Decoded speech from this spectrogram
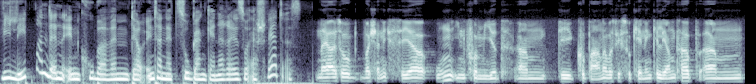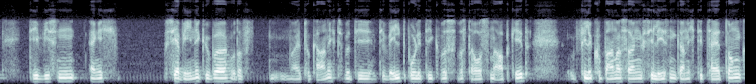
Wie lebt man denn in Kuba, wenn der Internetzugang generell so erschwert ist? Naja, also wahrscheinlich sehr uninformiert. Ähm, die Kubaner, was ich so kennengelernt habe, ähm, die wissen eigentlich sehr wenig über oder nahezu gar nichts über die, die Weltpolitik, was, was draußen abgeht. Viele Kubaner sagen, sie lesen gar nicht die Zeitung,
